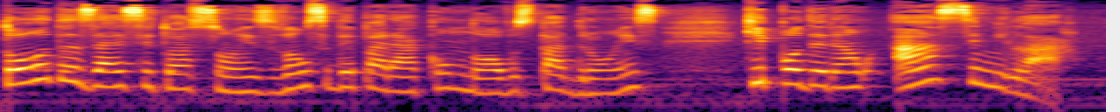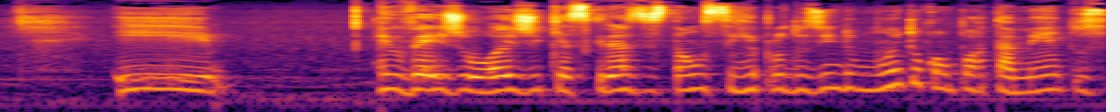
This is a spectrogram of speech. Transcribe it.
todas as situações vão se deparar com novos padrões que poderão assimilar. E eu vejo hoje que as crianças estão se reproduzindo muito comportamentos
